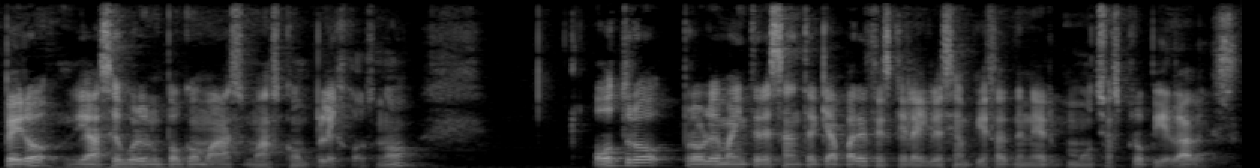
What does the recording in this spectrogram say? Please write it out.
pero ya se vuelven un poco más, más complejos, ¿no? Otro problema interesante que aparece es que la iglesia empieza a tener muchas propiedades.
